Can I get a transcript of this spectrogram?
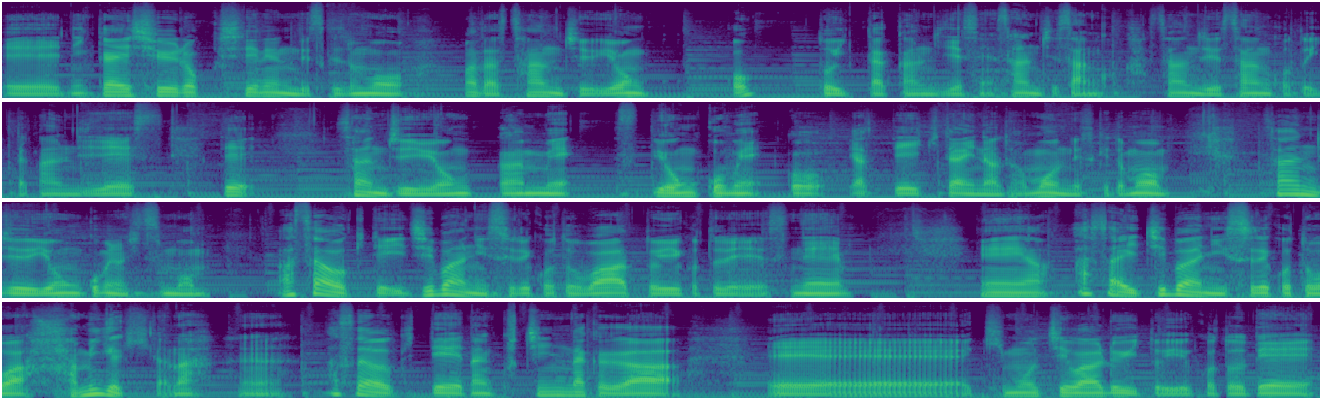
え2回収録してるんですけどもまだ34個といった感じですね。33個か。33個といった感じです。で34回目4個目をやっていきたいなと思うんですけども34個目の質問。朝起きて一番にすることは？ということでですね。えー、朝一番にすることは歯磨きかな。うん、朝起きてなんか口の中が、えー、気持ち悪いということで、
